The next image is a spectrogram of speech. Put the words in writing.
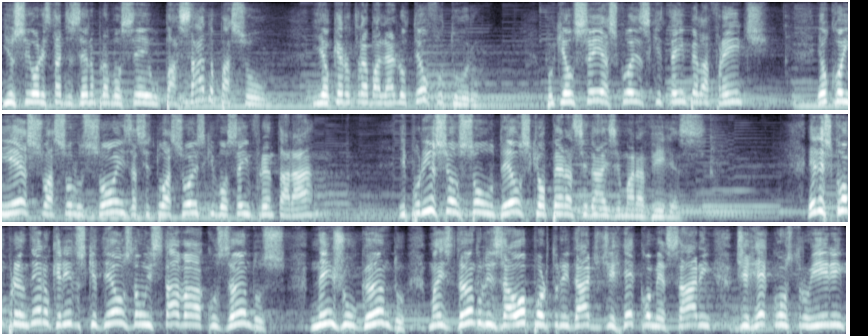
E o Senhor está dizendo para você, o passado passou, e eu quero trabalhar no teu futuro, porque eu sei as coisas que tem pela frente, eu conheço as soluções, as situações que você enfrentará, e por isso eu sou o Deus que opera sinais e maravilhas. Eles compreenderam, queridos, que Deus não estava acusando-os, nem julgando, mas dando-lhes a oportunidade de recomeçarem, de reconstruírem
